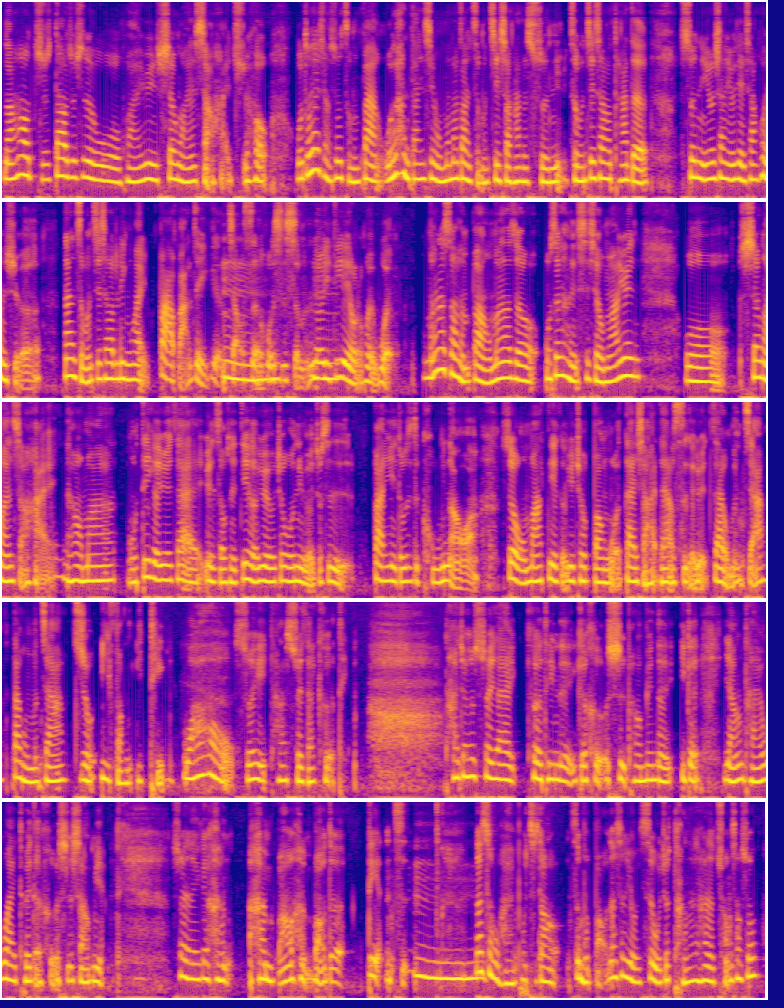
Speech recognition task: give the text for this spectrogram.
然后直到就是我怀孕生完小孩之后，我都在想说怎么办？我很担心我妈妈到底怎么介绍她的孙女，怎么介绍她的孙女，又像有点像混血儿，那怎么介绍另外爸爸这个角色或是什么？都一定有人会问。我妈那时候很棒，我妈那时候我真的很谢谢我妈，因为我生完小孩，然后我妈我第一个月在月子中心，第二个月就我女儿就是。半夜都是苦恼啊，所以我妈第二个月就帮我带小孩带到四个月，在我们家，但我们家只有一房一厅，哇哦，所以她睡在客厅，她就是睡在客厅的一个合适旁边的一个阳台外推的合适上面，睡了一个很很薄很薄的垫子，嗯，那时候我还不知道这么薄，但是有一次我就躺在她的床上说。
